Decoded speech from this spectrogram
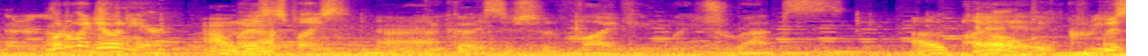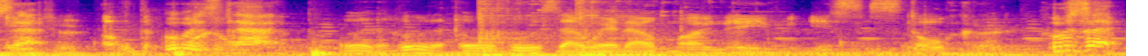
There we go. What are we doing here? I don't What is know. this place? Uh, guys are surviving my traps. okay. Who's that? Who is that? Who, who, who, who's that weirdo? My name is Stalker. Who's that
